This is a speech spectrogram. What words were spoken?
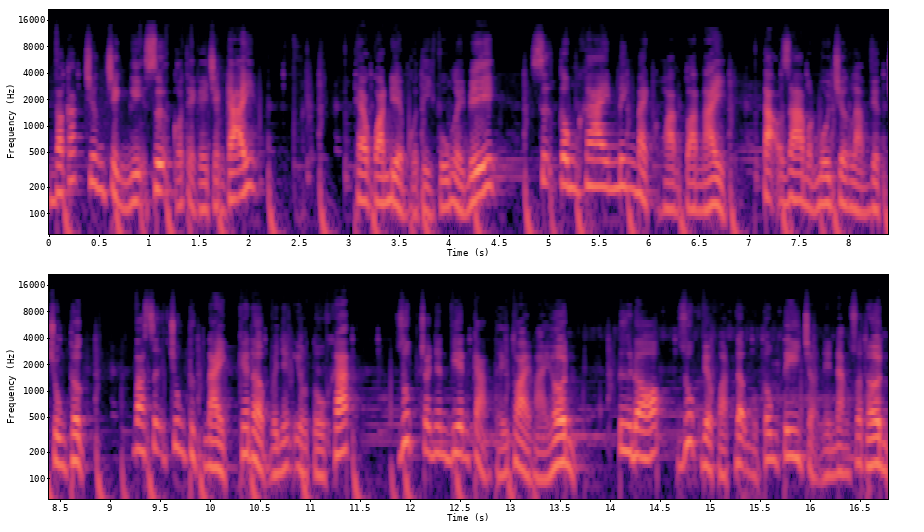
và các chương trình nghị sự có thể gây tranh cãi. Theo quan điểm của tỷ phú người Mỹ, sự công khai minh bạch hoàn toàn này tạo ra một môi trường làm việc trung thực và sự trung thực này kết hợp với những yếu tố khác giúp cho nhân viên cảm thấy thoải mái hơn, từ đó giúp việc hoạt động của công ty trở nên năng suất hơn.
